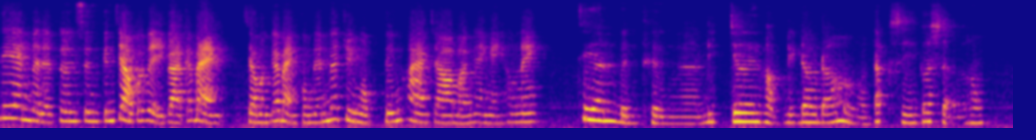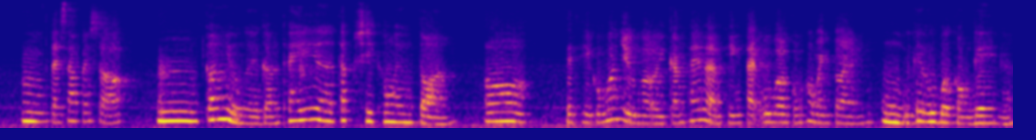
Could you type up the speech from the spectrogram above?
Thúy Anh và Lệ Phương xin kính chào quý vị và các bạn. Chào mừng các bạn cùng đến với chuyên mục Tiếng Hoa cho mỗi ngày ngày hôm nay. Thì anh bình thường à, đi chơi hoặc đi đâu đó mà ngồi taxi có sợ không? Ừ, tại sao phải sợ? Ừ, có nhiều người cảm thấy à, taxi không an toàn. Ồ, thì, thì cũng có nhiều người cảm thấy là hiện tại Uber cũng không an toàn. Ừ, cái Uber còn ghê nữa.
